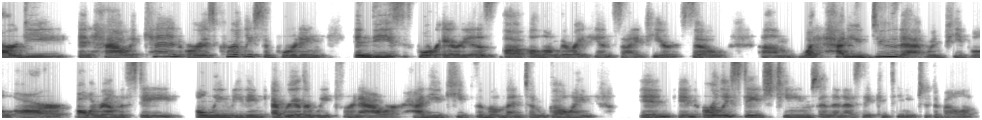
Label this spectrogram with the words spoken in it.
RD and how it can or is currently supporting in these four areas uh, along the right hand side here. So um, what how do you do that when people are all around the state only meeting every other week for an hour? How do you keep the momentum going in, in early stage teams and then as they continue to develop?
